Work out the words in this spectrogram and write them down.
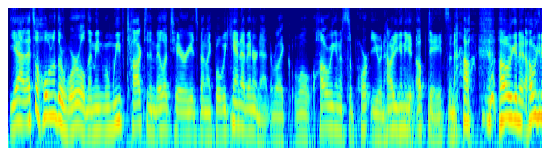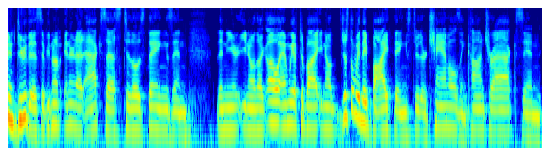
Yeah, that's a whole other world. I mean, when we've talked to the military, it's been like, well, we can't have internet. And we're like, well, how are we going to support you, and how are you going to get updates, and how how are we going to how are we going to do this if you don't have internet access to those things? And then you're, you know, like, oh, and we have to buy, you know, just the way they buy things through their channels and contracts, and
